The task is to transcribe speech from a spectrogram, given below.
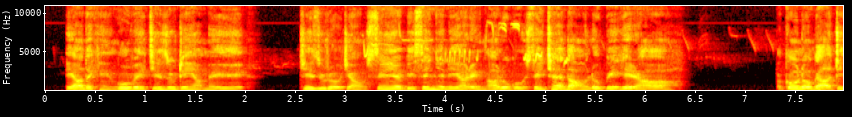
။ဘုရားသခင်ကိုပဲကျေးဇူးတင်ရမယ်။ကျေးဇူးတော်ကြောင့်ဆင်းရဲပြီးစိတ်ညစ်နေရတဲ့ငါတို့ကိုစိတ်ချမ်းသာအောင်လုပ်ပေးခဲ့တာ။အကုန်လုံးကဒီ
